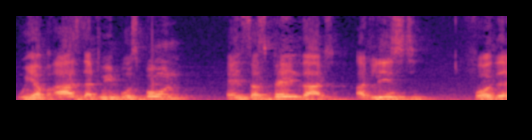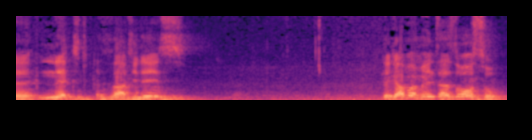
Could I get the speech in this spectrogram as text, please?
we have asked that we postpone and suspend that at least for the next 30 days. The government has also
